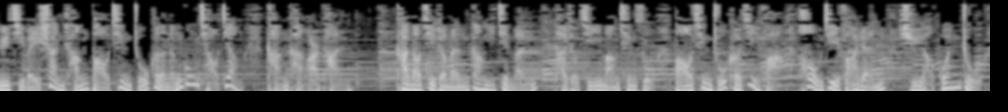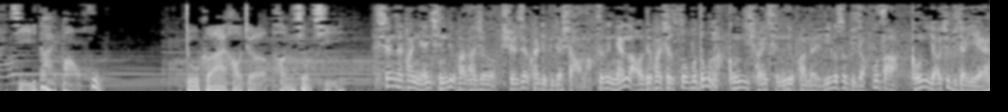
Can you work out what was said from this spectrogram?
与几位擅长宝庆竹刻的能工巧匠侃侃而谈。看到记者们刚一进门，他就急忙倾诉宝庆竹刻技法后继乏人，需要关注，亟待保护。竹刻爱好者彭秀奇。现在他年轻的话，他就学这块的比较小了；这个年老的话，就是做不动了。工艺全型的话呢，一个是比较复杂，工艺要求比较严，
